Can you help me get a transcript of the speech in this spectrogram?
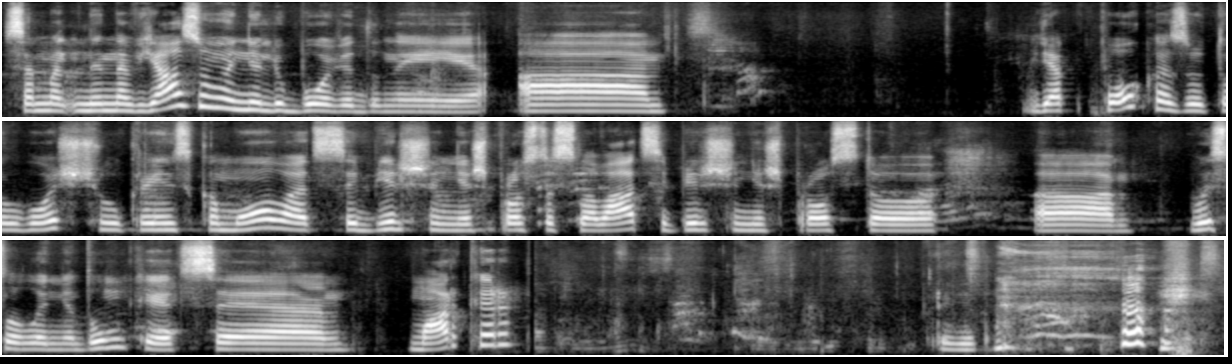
саме не нав'язування любові до неї, а як показу того, що українська мова це більше ніж просто слова, це більше ніж просто е, висловлення думки, це маркер. Привіт.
